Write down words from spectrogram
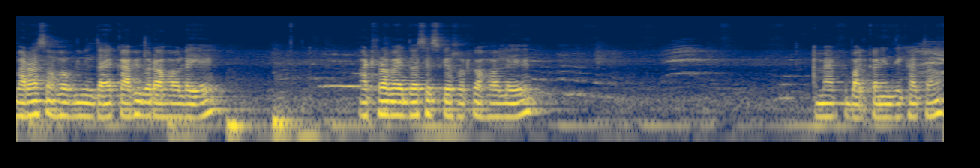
बड़ा सा हॉल मिलता है, काफ़ी बड़ा हॉल है ये। अठारह बाई दस स्क्वायर फुट का हॉल है ये। मैं आपको बालकनी दिखाता हूँ।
